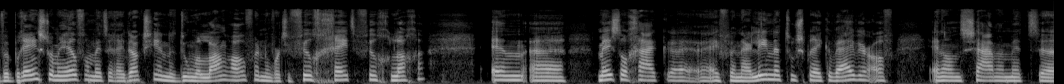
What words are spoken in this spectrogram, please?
we brainstormen heel veel met de redactie... en dat doen we lang over. En dan wordt er veel gegeten, veel gelachen. En eh, meestal ga ik eh, even naar Linda toe, spreken wij weer af. En dan samen met eh,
